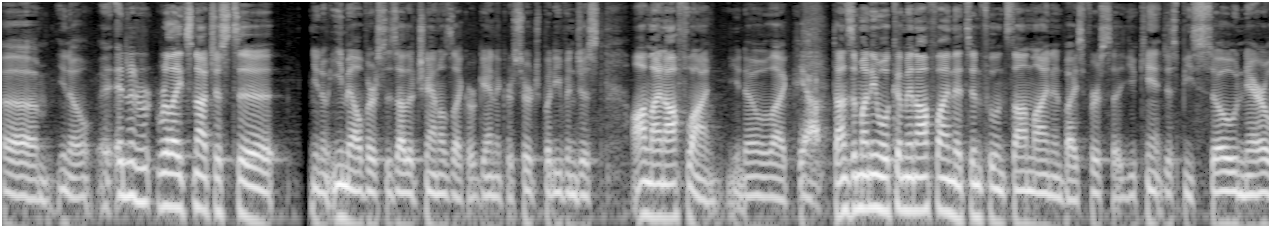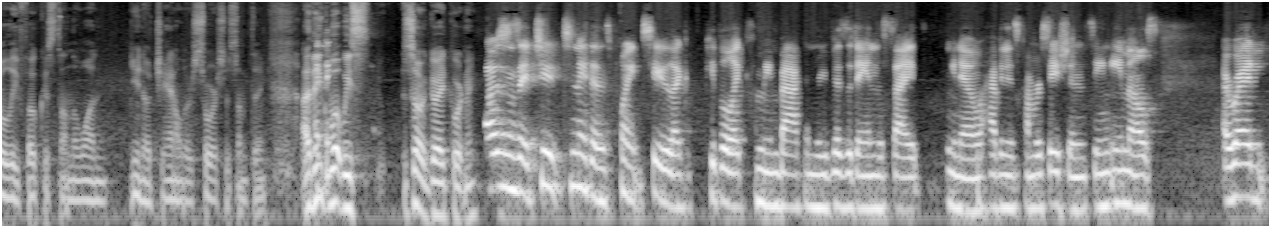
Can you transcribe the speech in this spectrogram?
Um, you know, and it relates not just to you know email versus other channels like organic or search but even just online offline you know like yeah. tons of money will come in offline that's influenced online and vice versa you can't just be so narrowly focused on the one you know channel or source or something i think, I think what we sorry go ahead courtney i was going to say to, to nathan's point too like people like coming back and revisiting the site you know having these conversations seeing emails i read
